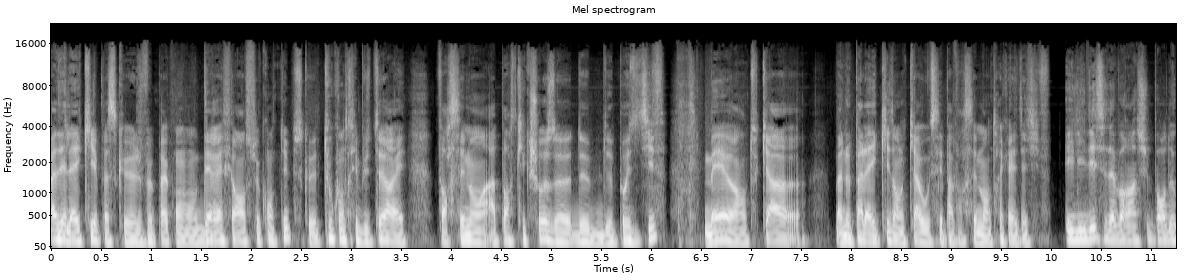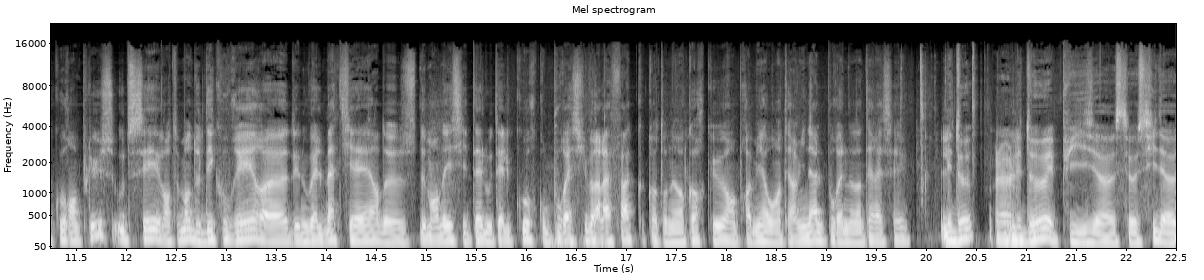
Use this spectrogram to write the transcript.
pas déliker parce que je veux pas qu'on déréférence le contenu, parce que tout contributeur est forcément apporte quelque chose de, de positif, mais euh, en tout cas euh, bah, ne pas liker dans le cas où c'est pas forcément très qualitatif. Et l'idée, c'est d'avoir un support de cours en plus ou c'est éventuellement de découvrir euh, des nouvelles matières, de se demander si tel ou tel cours qu'on pourrait suivre à la fac quand on est encore que en première ou en terminale pourrait nous intéresser? Les deux, euh, les deux, et puis euh, c'est aussi de,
